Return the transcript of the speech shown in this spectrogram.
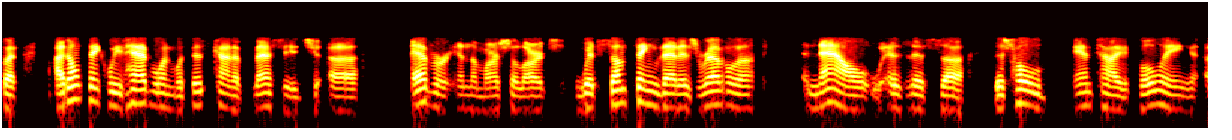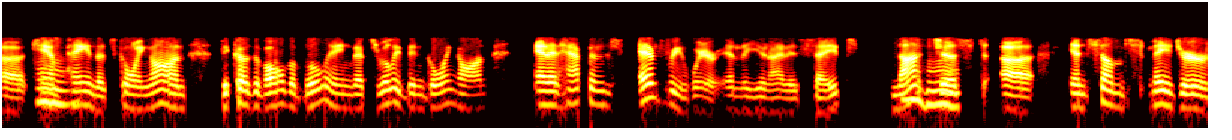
but I don't think we've had one with this kind of message uh, ever in the martial arts with something that is relevant now as this uh, this whole anti-bullying uh, campaign that's going on because of all the bullying that's really been going on, and it happens everywhere in the United States, not Mhm. just uh, in some major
